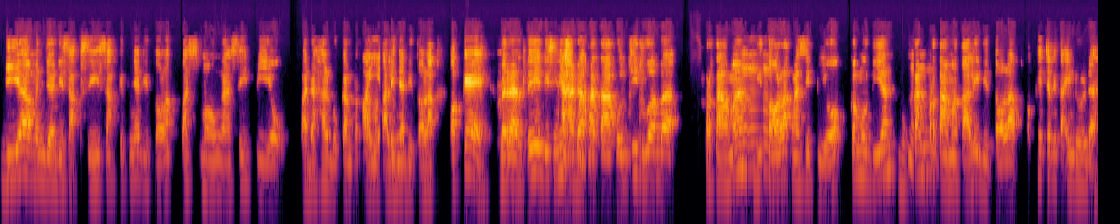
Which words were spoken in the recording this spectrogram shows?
Dia menjadi saksi sakitnya ditolak pas mau ngasih pio. Padahal bukan pertama iya. kalinya ditolak. Oke, berarti di sini ada kata kunci dua, Mbak. Pertama, Mm-mm. ditolak ngasih pio, kemudian bukan Mm-mm. pertama kali ditolak. Oke, ceritain dulu dah.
